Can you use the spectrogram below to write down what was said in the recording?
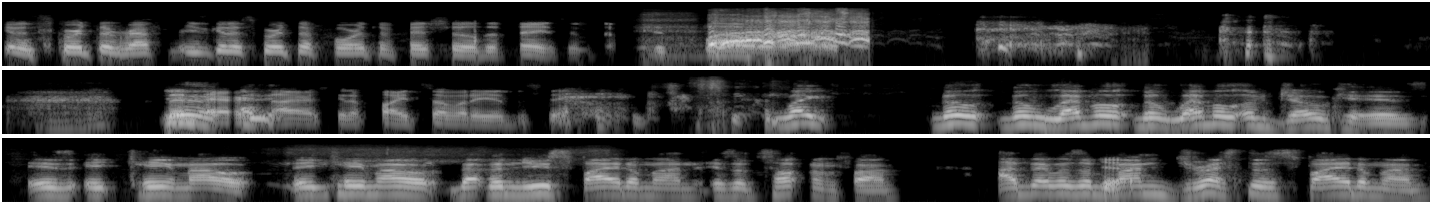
gonna squirt the ref. He's gonna squirt the fourth official in the face. the- his flower. Then Yeah, Eric Dier's gonna fight somebody in the stands. like the the level the level of joke is is it came out it came out that the new Spider-Man is a Tottenham fan and there was a Yeah. man dressed as Spider-Man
